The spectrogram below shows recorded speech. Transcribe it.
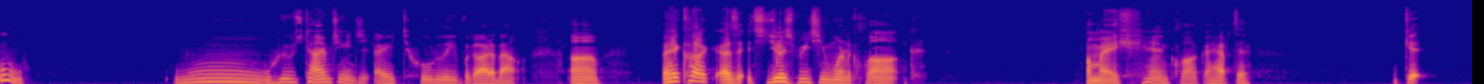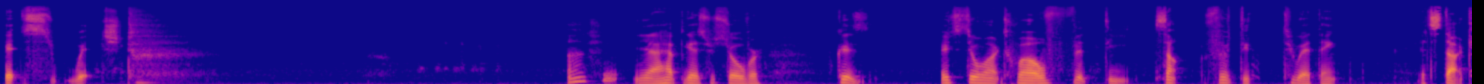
Ooh. Ooh, huge time change I totally forgot about. Um, my clock as it's just reaching one o'clock. On my hand clock, I have to get it switched. Actually, yeah, I have to get it switched over because it's still at 12:50, some 52, I think. It's stuck.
